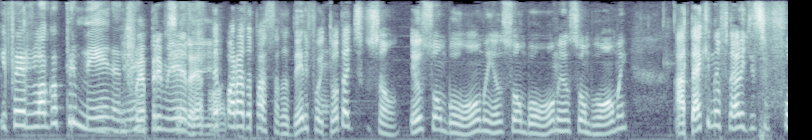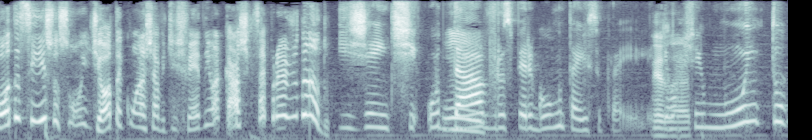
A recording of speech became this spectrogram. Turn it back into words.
E foi logo a primeira, E né? foi a primeira. A E, temporada passada dele foi toda a discussão. Eu sou um bom homem, eu sou um bom homem, eu sou um bom homem. Até que no final ele disse: foda-se isso, eu sou um idiota com uma chave de fenda e uma caixa que sai por aí ajudando. E, gente, o Isso. Davros pergunta isso pra ele. Eu Exato. achei muito,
